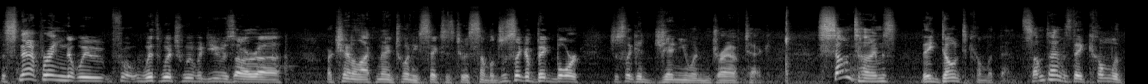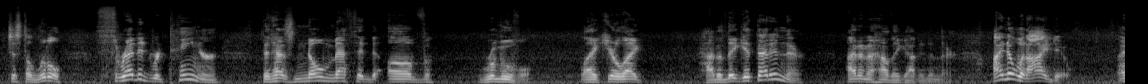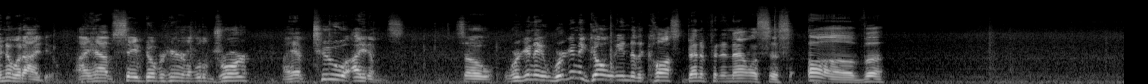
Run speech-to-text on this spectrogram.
The snap ring that we with which we would use our uh, our Channellock 926 is to assemble, just like a big bore, just like a genuine Dravtech. Sometimes they don't come with that. Sometimes they come with just a little threaded retainer that has no method of removal. Like you're like, how did they get that in there? I don't know how they got it in there. I know what I do. I know what I do. I have saved over here in a little drawer. I have two items. So we're gonna we're gonna go into the cost benefit analysis of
